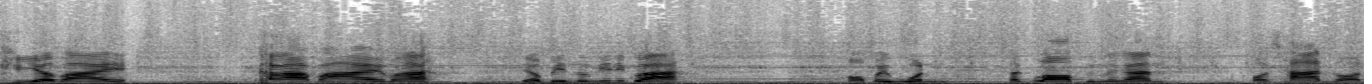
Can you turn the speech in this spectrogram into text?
เคลียร์ไปฆ่าไปมาเดี๋ยวบินตรงนี้ดีกว่า ขอไปวนสักรอบหนึ่งแล้วกันขอชาร์จก่อน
